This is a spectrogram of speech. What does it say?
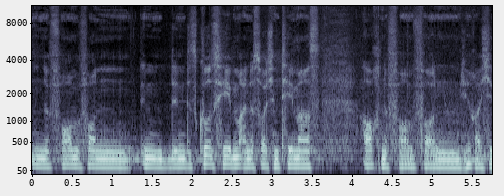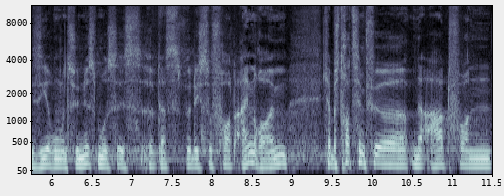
eine Form von in den Diskurs heben eines solchen Themas auch eine Form von Hierarchisierung und Zynismus ist, äh, das würde ich sofort einräumen. Ich habe es trotzdem für eine Art von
